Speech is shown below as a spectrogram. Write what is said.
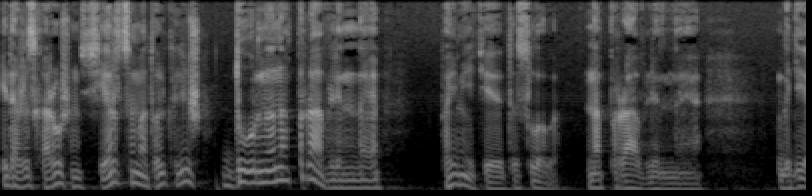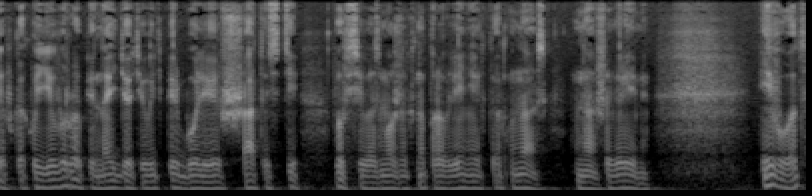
и даже с хорошим сердцем, а только лишь дурно направленная. Поймите это слово «направленная». Где, в какой Европе найдете вы теперь более шатости во всевозможных направлениях, как у нас в наше время? И вот,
